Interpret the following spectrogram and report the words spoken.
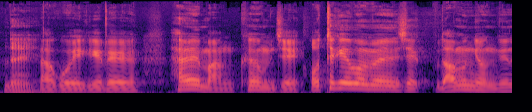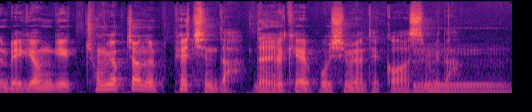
네. 라고 얘기를 할 만큼 이제 어떻게 보면 이제 남은 경기는 매 경기 총력전을 펼친다 네. 이렇게 보시면 될 것 같습니다. 음,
